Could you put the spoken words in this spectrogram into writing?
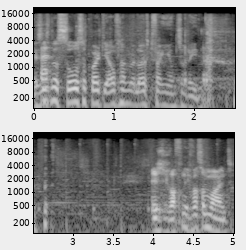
Es ist nur so, sobald die Aufnahme läuft, fange ich an zu reden. Ich raff nicht, was er meint.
